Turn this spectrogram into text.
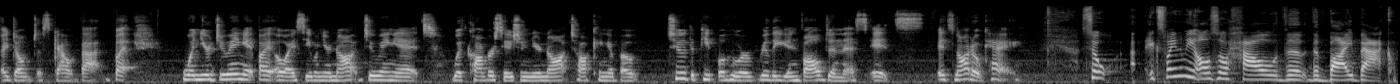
I don't discount that. But when you're doing it by OIC, when you're not doing it with conversation, you're not talking about to the people who are really involved in this, it's it's not okay. So explain to me also how the, the buyback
